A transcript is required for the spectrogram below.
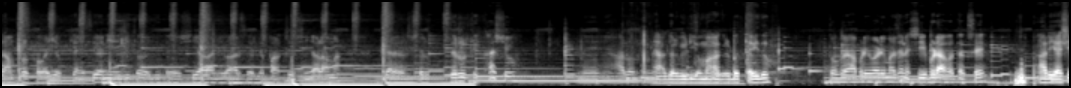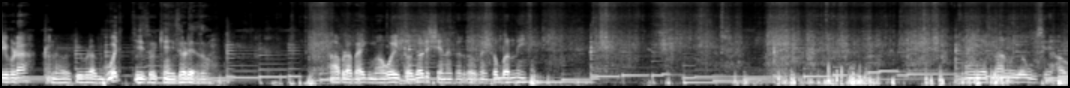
જામફળ ખવાઈ એવું ક્યાંય છે નહીં. હજી તો હજી તો શિયાળાની વાર છે એટલે પાકશે શિયાળામાં. ત્યારે જરૂરથી ખાશું. ને હાલો તમને આગળ વિડીયોમાં આગળ બતાવી દઉં. તો ભાઈ આપણી વાડીમાં છે ને શીભડા વતક છે. આર્યા શીભડા અને હવે શીભડા ગોચી જો ક્યાંય જડે તો. આપણા ભાગમાં હોય તો જડશે ન કરતો કંઈ ખબર નહીં. અહીં એક નાનું એવું છે હાવ.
